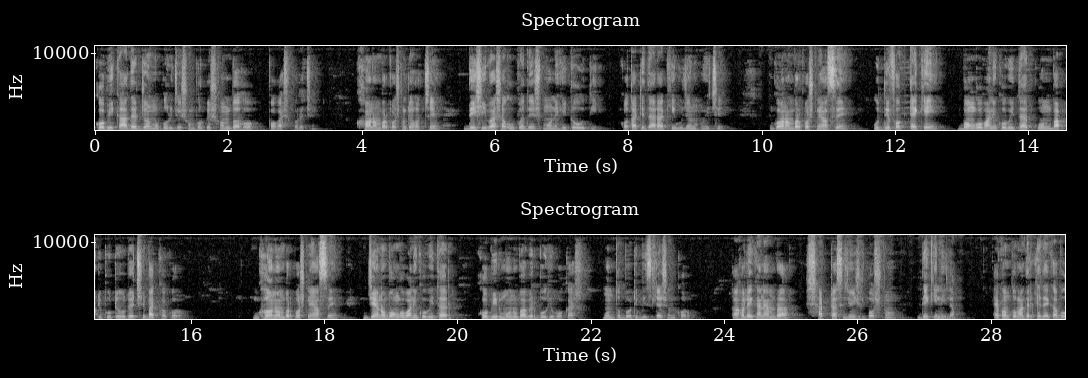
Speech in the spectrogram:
কবি কাদের জন্ম পরিচয় সম্পর্কে সন্দেহ প্রকাশ করেছেন? খ নম্বর প্রশ্নটি হচ্ছে, দেশি ভাষা উপদেশ মনেহিত অতি, কথাটি দ্বারা কি বোঝানো হয়েছে? গ নম্বর প্রশ্নে আছে, উদ্দীপক একে বঙ্গবাণী কবিতার কোন বাপটি ফুটে উঠেছে ব্যাখ্যা করো। ঘ নম্বর প্রশ্নে আছে, যেন বঙ্গবাণী কবিতার কবির মনোভাবের বহিঃপ্রকাশ, মন্তব্যটি বিশ্লেষণ করো। তাহলে এখানে আমরা ষাটটা সৃজনশীল প্রশ্ন দেখে নিলাম। এখন তোমাদেরকে দেখাবো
